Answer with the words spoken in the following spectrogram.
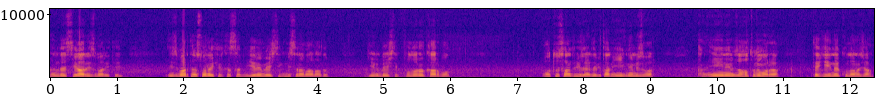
Önde siyah izmariti. İzmaritten sonraki kısım 25'lik misina bağladım. 25'lik fluorokarbon. 30 santim ileride bir tane iğnemiz var. İğnemiz 6 numara. Tek iğne kullanacağım.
